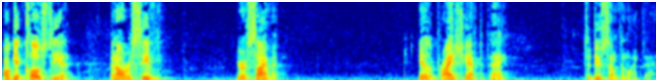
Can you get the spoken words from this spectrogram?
I'll get close to you and I'll receive your assignment. You know the price you have to pay to do something like that.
